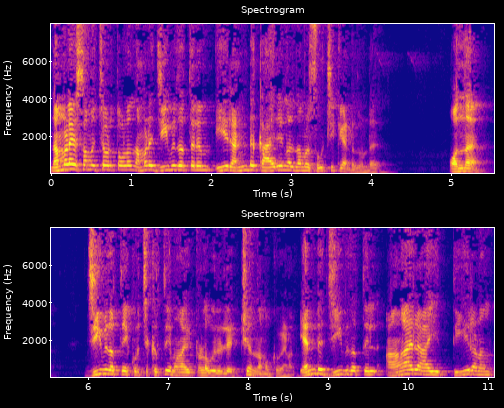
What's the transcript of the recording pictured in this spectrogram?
നമ്മളെ സംബന്ധിച്ചിടത്തോളം നമ്മുടെ ജീവിതത്തിലും ഈ രണ്ട് കാര്യങ്ങൾ നമ്മൾ സൂക്ഷിക്കേണ്ടതുണ്ട്. ഒന്ന് ജീവിതത്തെക്കുറിച്ച് കൃത്യമായിട്ടുള്ള ഒരു ലക്ഷ്യം നമുക്ക് വേണം. എന്റെ ജീവിതത്തിൽ ആരായി തീരണം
